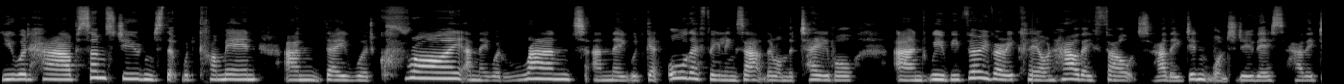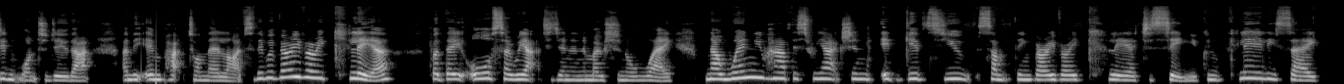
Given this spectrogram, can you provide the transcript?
you would have some students that would come in and they would cry and they would rant and they would get all their feelings out there on the table. And we would be very, very clear on how they felt, how they didn't want to do this, how they didn't want to do that, and the impact on their life. So they were very, very clear but they also reacted in an emotional way. Now, when you have this reaction, it gives you something very, very clear to see. You can clearly say,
